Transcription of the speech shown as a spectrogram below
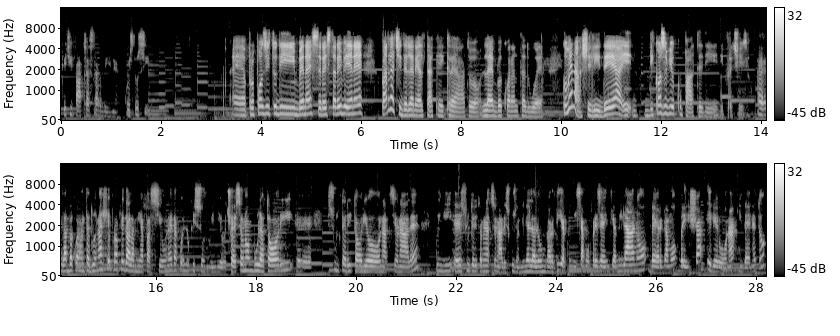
che ci faccia star bene, questo sì. Eh, a proposito di benessere e stare bene, parlaci della realtà che hai creato, Lab 42. Come nasce l'idea e di cosa vi occupate di, di preciso? Eh, Lab 42 nasce proprio dalla mia passione, da quello che sono io, cioè sono ambulatori eh, sul territorio nazionale quindi eh, sul territorio nazionale, scusami, nella Lombardia, quindi siamo presenti a Milano, Bergamo, Brescia e Verona in Veneto.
